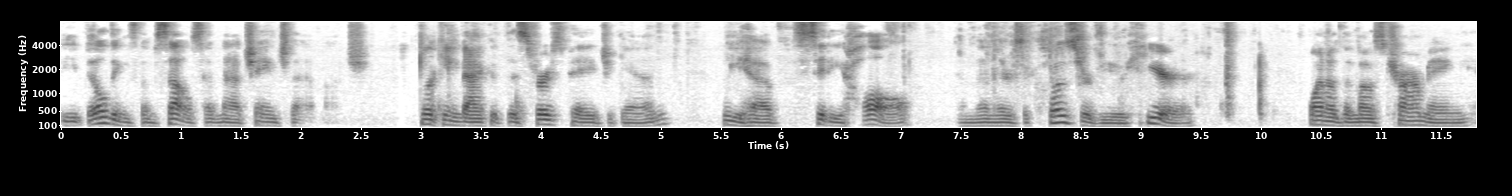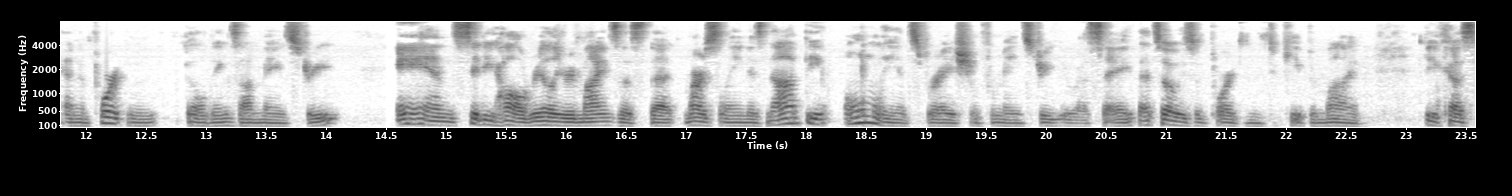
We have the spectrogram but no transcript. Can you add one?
the buildings themselves have not changed that much. Looking back at this first page again, we have City Hall, and then there's a closer view here, one of the most charming and important buildings on Main Street. And City Hall really reminds us that Marceline is not the only inspiration for Main Street USA. That's always important to keep in mind because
